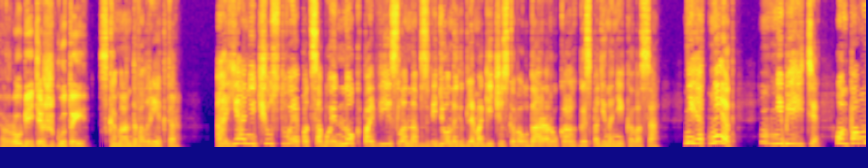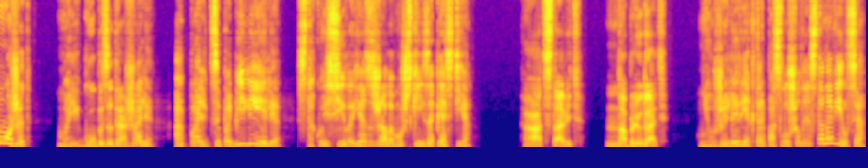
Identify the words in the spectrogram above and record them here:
«Рубите жгуты!» — скомандовал ректор. А я, не чувствуя под собой ног, повисла на взведенных для магического удара руках господина Николаса. «Нет, нет! Не бейте! Он поможет!» Мои губы задрожали, а пальцы побелели. С такой силой я сжала мужские запястья. «Отставить! Наблюдать!» Неужели ректор послушал и остановился?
